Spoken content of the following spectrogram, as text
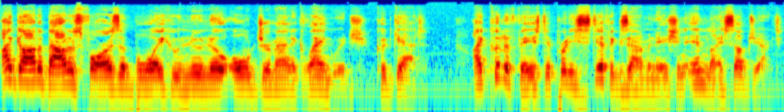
I got about as far as a boy who knew no old Germanic language could get. I could have faced a pretty stiff examination in my subject.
